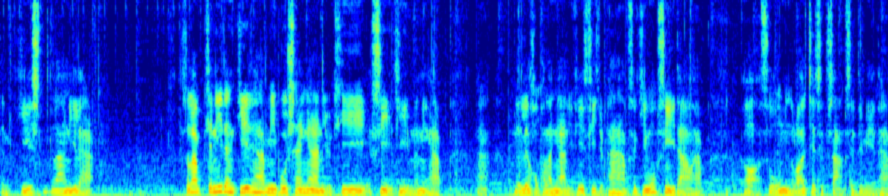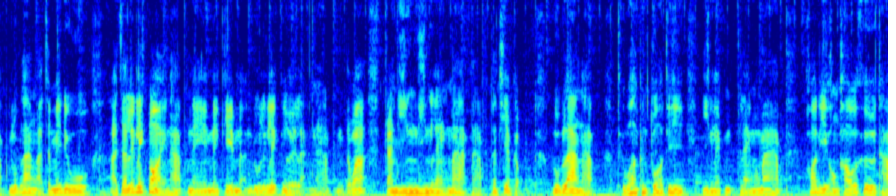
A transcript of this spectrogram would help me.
d a n k i s h ล่างนี้เลยฮะสำหรับ Kenny d a n k i s h นะครับมีผู้ใช้งานอยู่ที่ 4 ทีมนั่นเองครับในเรื่องของพลังงานอยู่ที่ 4.5 ครับ สกิลมุฟ4ดาวครับ ก็สูง 173เซนติเมตรนะครับรูปร่างอาจจะไม่ดูอาจจะเล็กๆหน่อยนะครับ ในในเกมน่ะดูเล็กๆเลยแหละนะครับ แต่ว่าการยิงยิงแรงมากนะครับ ถ้าเทียบกับรูปร่างนะครับ ถือว่าเป็นตัวที่ยิงแรงแรงมากๆครับ ข้อดีของเขาก็คือเท้า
